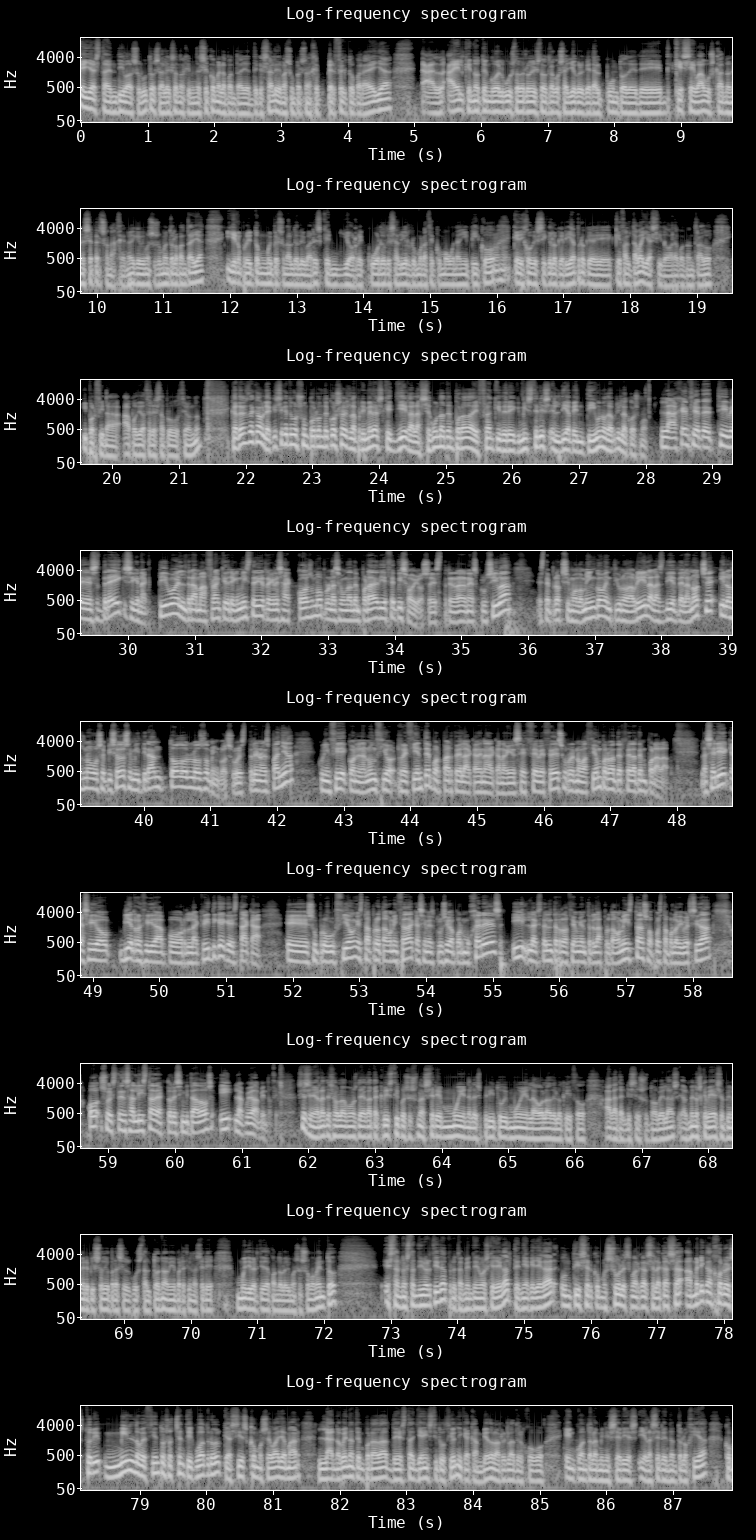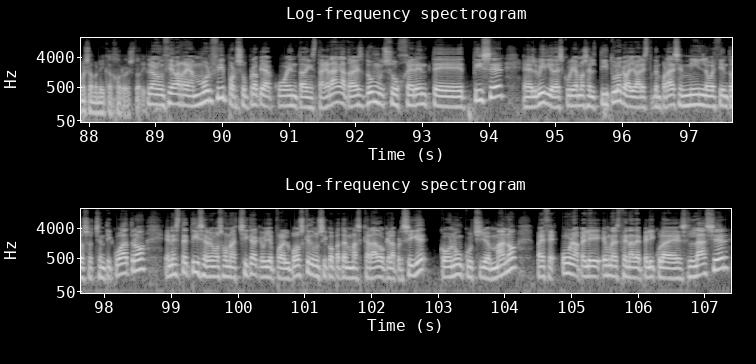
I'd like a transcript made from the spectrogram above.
Ella está en diva absoluto, o sea, Alexandra Jiménez se come la pantalla de que sale, además un personaje perfecto para ella. a él que no tengo el gusto de haberlo visto otra cosa, yo creo que da el punto de, que se va buscando en ese personaje, ¿no? Y que vimos en su momento en la pantalla. Y era un proyecto muy personal de Olivares que yo recuerdo que salió el rumor hace como un año y pico, que dijo que sí que lo quería, pero que, faltaba y ha sido ahora cuando ha entrado y por fin ha, podido hacer esta producción, ¿no? Cadenas de cable, aquí sí que tenemos un porrón de cosas. La primera es que llega la segunda temporada de Frankie Drake Mysteries el día 21 de abril a Cosmo. La agencia de detectives Drake sigue en activo. El drama Frankie Drake Mysteries regresa a Cosmo por una segunda temporada de 10 episodios. Se estrenará en exclusiva este próximo domingo, 21 de abril, a las 10 de la noche, y los nuevos episodios se emitirán todos los domingos. Su estreno en España coincide con el anuncio reciente por parte de la cadena canadiense CBC de su renovación por una tercera temporada. La serie, que ha sido bien recibida por la crítica y que destaca eh, su producción, está protagonizada casi en exclusiva por mujeres y la excelente relación entre las protagonistas, su apuesta por la diversidad o su extensa lista de actores invitados y la cuidada Sí, señor, antes hablamos de Agatha Christie, pues es una serie muy en el espíritu y muy en la ola de lo que hizo Agatha Christie en sus novelas. Al menos que veáis el primer episodio para si os gusta el tono. A mí me pareció una serie muy divertida cuando lo vimos en su momento. Esta no es tan divertida, pero también tenemos que llegar. Tenía que llegar un teaser como suele marcarse la casa. American Horror Story 1984, que así es como se va a llamar la novena temporada de esta ya institución y que ha cambiado las reglas del juego en cuanto a las miniseries y a la serie de antología, como es American Horror Story. Lo anunciaba Ryan Murphy por su propia cuenta de Instagram a través de un sugerente teaser. En el vídeo descubríamos el título que va a llevar esta temporada, es en 1984. En este teaser vemos a una chica que huye por el bosque de un psicópata enmascarado que la persigue con un cuchillo en mano. Parece una, una escena de película de slasher.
